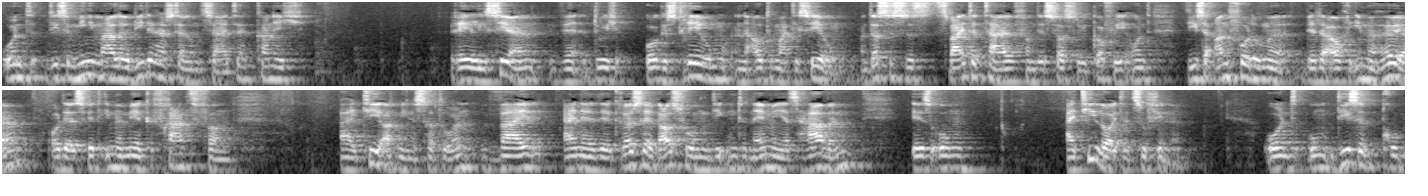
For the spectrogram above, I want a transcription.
Und diese minimale Wiederherstellungszeiten kann ich realisieren durch Orchestrierung und Automatisierung. Und das ist das zweite Teil von Disaster Recovery. Und diese Anforderungen werden auch immer höher oder es wird immer mehr gefragt von IT-Administratoren, weil eine der größten Herausforderungen, die Unternehmen jetzt haben, ist, um IT-Leute zu finden. Und um diese Pro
